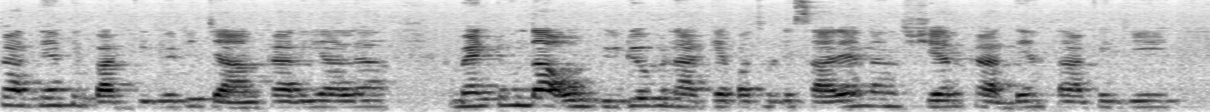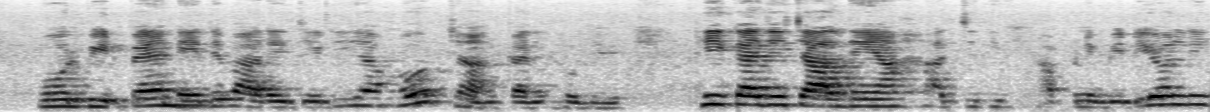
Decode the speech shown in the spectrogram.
ਕਰਦੇ ਆ ਤੇ ਬਾਕੀ ਜਿਹੜੀ ਜਾਣਕਾਰੀ ਵਾਲਾ ਕਮੈਂਟ ਹੁੰਦਾ, ਉਹ ਵੀਡੀਓ ਬਣਾ ਕੇ ਆਪਾਂ ਤੁਹਾਡੇ ਸਾਰਿਆਂ ਨਾਲ ਸ਼ੇਅਰ ਕਰਦੇ ਆ ਤਾਂ ਕਿ ਜੇ ਹੋਰ ਵੀਰ ਭੈਣ ਇਹਦੇ ਬਾਰੇ ਜਿਹੜੀ ਆ ਉਹ ਜਾਣਕਾਰੀ ਹੋ ਜਾਵੇ। ਠੀਕ ਹੈ ਜੀ, ਚੱਲਦੇ ਆ ਅੱਜ ਦੀ ਆਪਣੀ ਵੀਡੀਓ ਲਈ।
